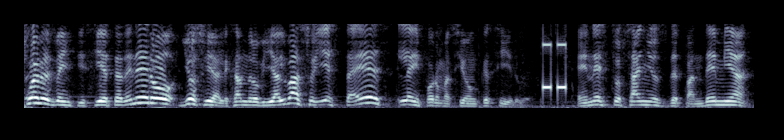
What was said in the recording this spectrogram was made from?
Jueves 27 de enero, yo soy Alejandro Villalbazo y esta es la información que sirve. En estos años de pandemia,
